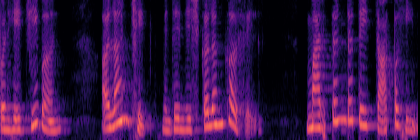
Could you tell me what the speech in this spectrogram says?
पण हे जीवन अलांछित म्हणजे निष्कलंक असेल. मार्तंड ते तापहीन.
